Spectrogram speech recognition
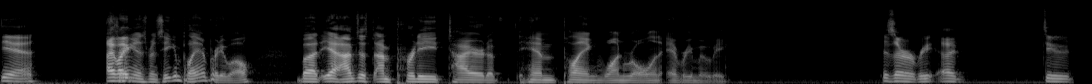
Yeah. I like. instruments. He can play them pretty well. But yeah, I'm just I'm pretty tired of him playing one role in every movie. Is there a re- uh, dude?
